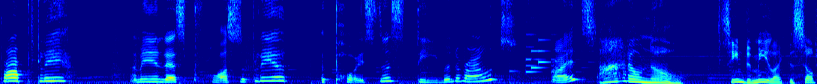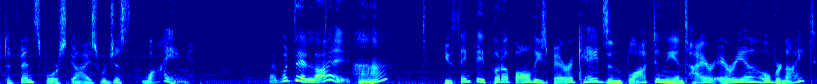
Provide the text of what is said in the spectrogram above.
Probably. I mean, there's possibly a a poisonous demon around, right? I don't know. Seemed to me like the Self Defense Force guys were just lying. Why would they lie? Huh? You think they put up all these barricades and blocked in the entire area overnight?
